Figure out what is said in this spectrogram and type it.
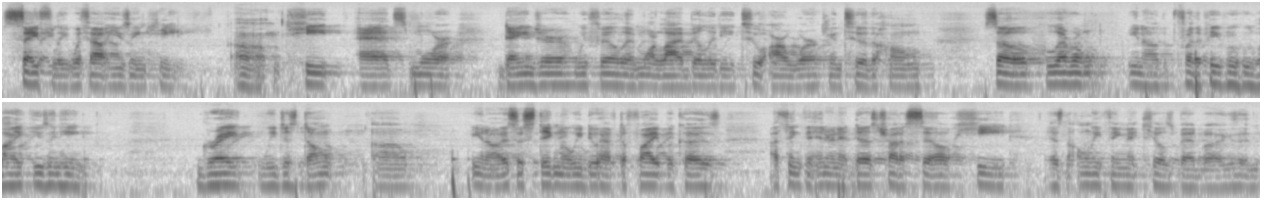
safely without using heat. Um, heat adds more danger, we feel, and more liability to our work and to the home. So, whoever, you know, for the people who like using heat, great. We just don't. Uh, you know, it's a stigma we do have to fight because I think the internet does try to sell heat as the only thing that kills bed bugs, and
